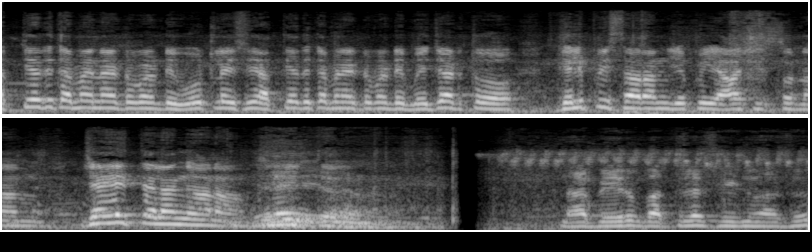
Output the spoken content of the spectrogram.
అత్యధికమైనటువంటి ఓట్లేసి అత్యధికమైనటువంటి మెజార్టీతో గెలిపిస్తారని చెప్పి ఆశిస్తున్నాను. జై తెలంగాణ. జై తెలంగాణ. నా పేరు బత్తుల శ్రీనివాసు.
